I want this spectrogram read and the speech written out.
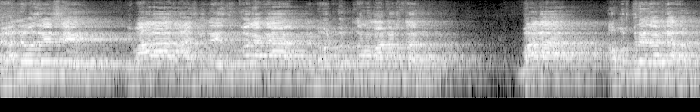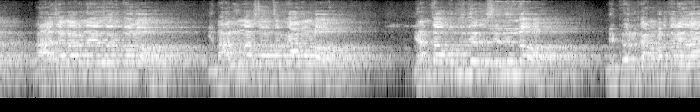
అవన్నీ వదిలేసి ఇవాళ రాజకీయంగా ఎదుర్కోలేక నోటు పుట్టుతో మాట్లాడుతున్నారు ఇవాళ అభివృద్ధి లేదంటారు. రాజనగరం నియోజకవర్గంలో ఈ నాలుగున్నర సంవత్సర కాలంలో ఎంత అభివృద్ధి చేసి చెందిందో మీ కళ్ళు కనపడతలేదా?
